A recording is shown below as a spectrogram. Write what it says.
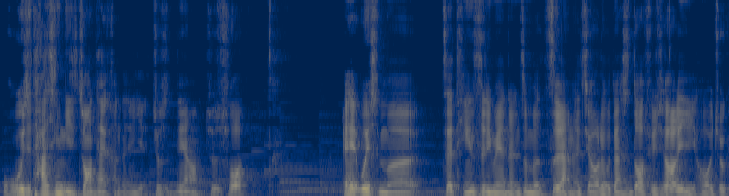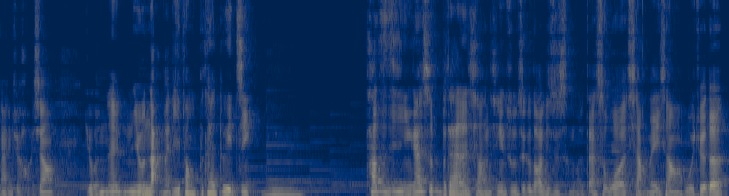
我估计他心理状态可能也就是那样，就是说，哎，为什么在亭子里面能这么自然的交流，但是到学校里以后就感觉好像有那有哪个地方不太对劲，嗯他自己应该是不太能想清楚这个到底是什么。但是我想了一想，我觉得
